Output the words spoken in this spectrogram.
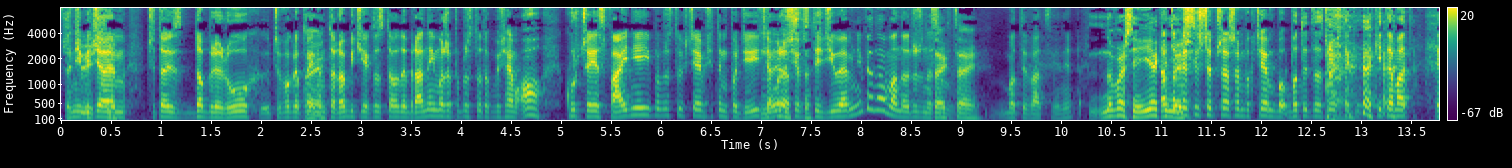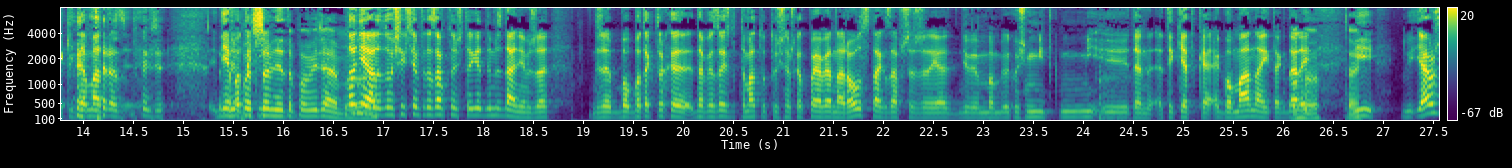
że nie wiedziałem, czy to jest dobry ruch, czy w ogóle powinienem Tak. to robić i jak to zostało odebrane i może po prostu tak myślałem, o, kurczę, jest fajnie i po prostu chciałem się tym podzielić, No a może jasne. się wstydziłem, nie wiadomo, no różne Tak, są tak. motywacje, nie? No właśnie, i jaki Natomiast miałeś... jeszcze, przepraszam, bo chciałem, bo, bo ty to zacząłeś taki, taki temat, taki temat, Teraz będzie... nie, bo taki, Niepotrzebnie to powiedziałem. no nie, ale to właśnie chciałem tylko zamknąć to jednym zdaniem, że, że bo, bo tak trochę nawiązać do tematu, który się na przykład pojawia na roastach zawsze, że ja, nie wiem, mam jakąś mi, mi, y, ten etykietkę egomana i tak dalej. Aha, tak. I ja już,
